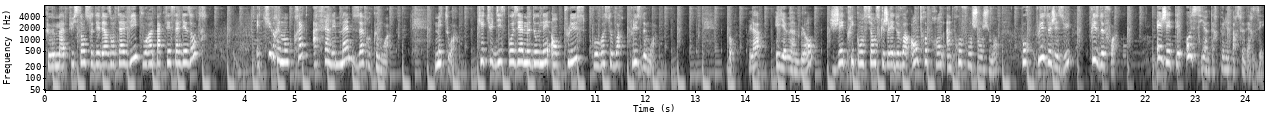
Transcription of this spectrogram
Que ma puissance se déverse dans ta vie pour impacter celle des autres? Es-tu vraiment prête à faire les mêmes œuvres que moi? Mais toi, qu'es-tu disposé à me donner en plus pour recevoir plus de moi? Bon, là, il y a eu un blanc. J'ai pris conscience que j'allais devoir entreprendre un profond changement pour plus de Jésus, plus de foi. Et j'ai été aussi interpellée par ce verset.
